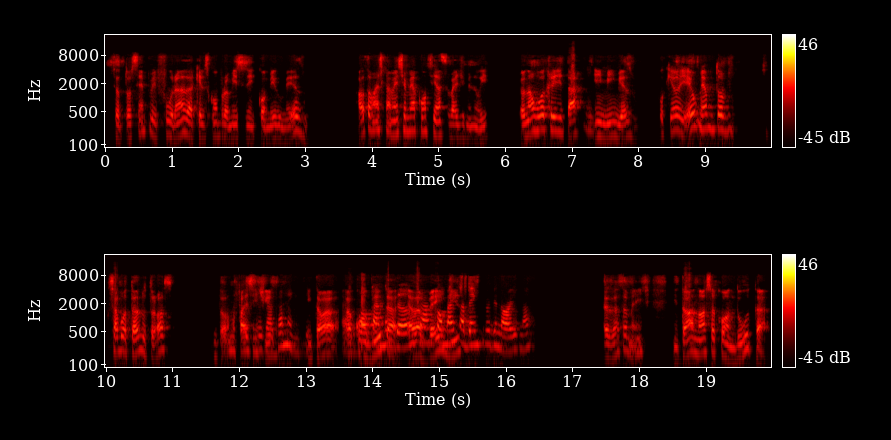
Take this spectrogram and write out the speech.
Se eu estou sempre furando aqueles compromissos comigo mesmo, automaticamente a minha confiança vai diminuir. Eu não vou acreditar em mim mesmo, porque eu, eu mesmo estou sabotando o troço. Então não faz sentido. Exatamente. Então a, a conduta ela vem começa disso. dentro de nós, né? Exatamente. Então a nossa conduta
